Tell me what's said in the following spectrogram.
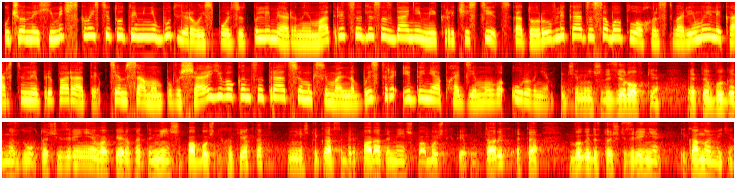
Ученые Химического института имени Бутлерова используют полимерные матрицы для создания микрочастиц, которые увлекают за собой плохо растворимые лекарственные препараты, тем самым повышая его концентрацию максимально быстро и до необходимого уровня. Чем меньше дозировки, это выгодно с двух точек зрения. Во-первых, это меньше побочных эффектов, меньше лекарственного препарата, меньше побочных эффектов. Во-вторых, это выгода с точки зрения экономики.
